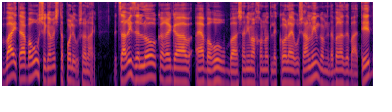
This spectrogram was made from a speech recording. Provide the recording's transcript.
בבית היה ברור שגם יש את הפועל ירושלים. לצערי זה לא כרגע היה ברור בשנים האחרונות לכל הירושלמים, גם נדבר על זה בעתיד.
